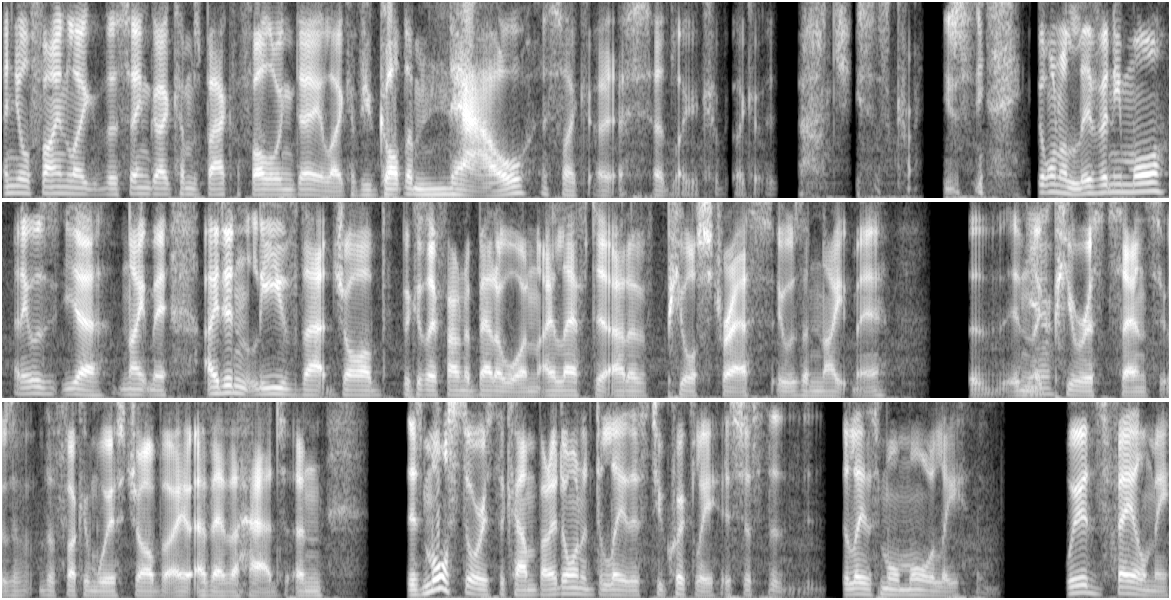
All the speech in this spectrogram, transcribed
And you'll find like the same guy comes back the following day. Like, have you got them now? It's like uh, I said, like it could be like, uh, oh, Jesus Christ, you just you don't want to live anymore. And it was yeah, nightmare. I didn't leave that job because I found a better one. I left it out of pure stress. It was a nightmare in yeah. the purest sense. It was a, the fucking worst job I, have ever had, and there's more stories to come, but I don't want to delay this too quickly. It's just that delay this more morally. Words fail me.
